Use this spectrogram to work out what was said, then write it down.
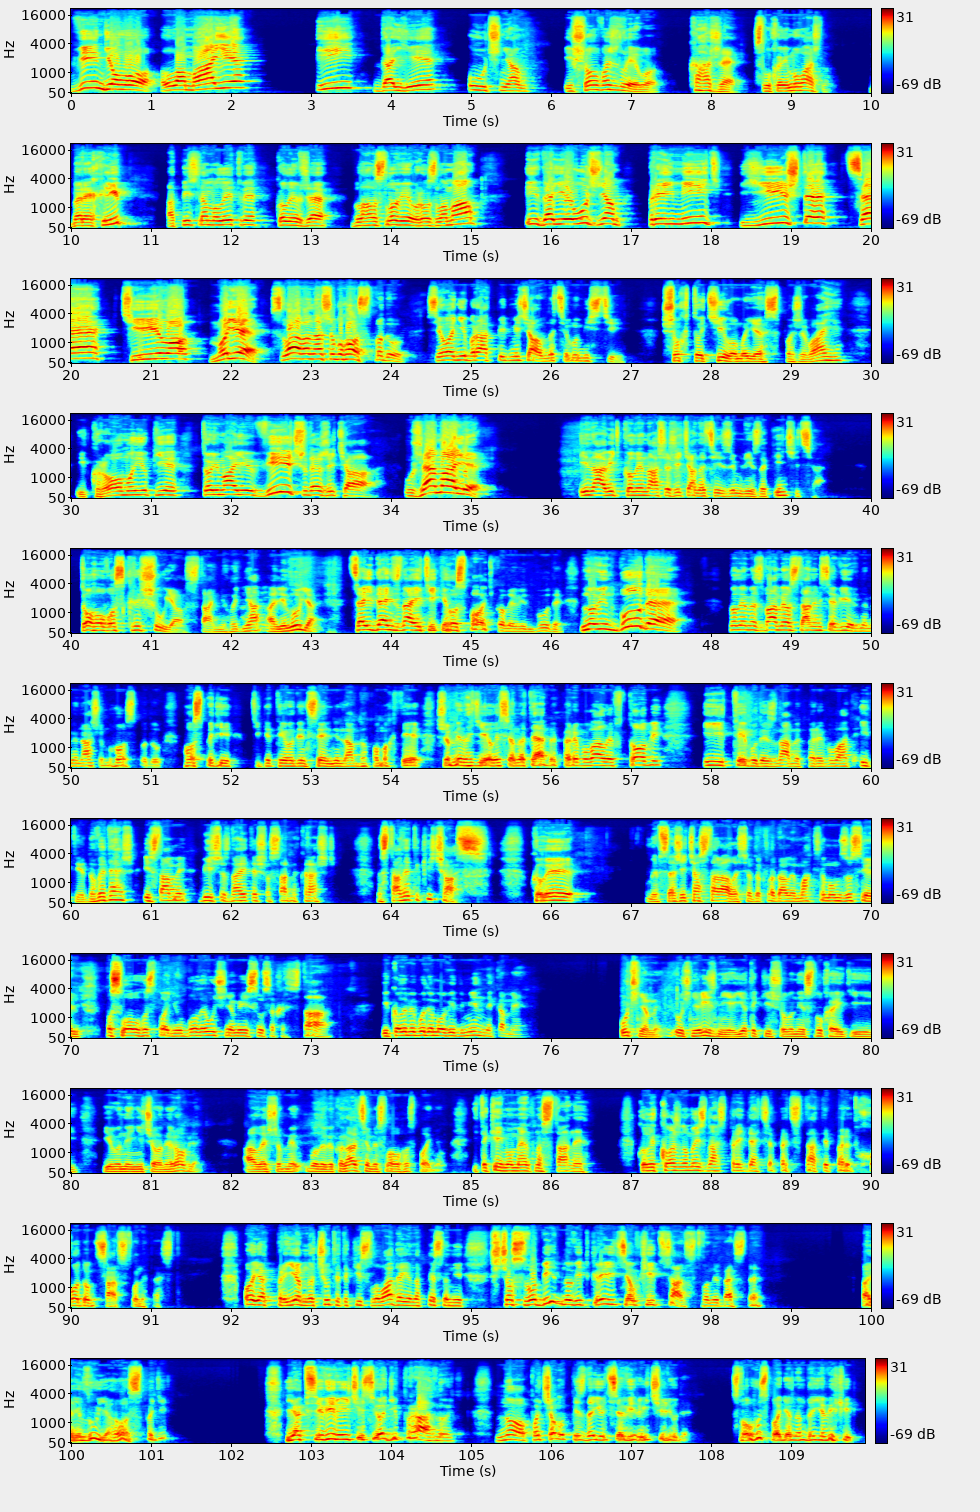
Він його ламає і дає учням. І що важливо, каже, слухаємо уважно, бере хліб, а після молитви, коли вже благословив, розламав, і дає учням: прийміть, їжте це тіло моє. Слава нашому Господу! Сьогодні брат підмічав на цьому місці, що хто тіло моє споживає і кров мою п'є, той має вічне життя. Уже має. І навіть коли наше життя на цій землі закінчиться, того воскрешу я останнього дня. Алілуя! Цей день знає тільки Господь, коли він буде. Но він буде, коли ми з вами останемося вірними нашому Господу. Господі, тільки ти один сильний нам допомогти, щоб ми надіялися на тебе, перебували в тобі, і ти будеш з нами перебувати, і ти доведеш, і саме більше знаєте, що саме краще. Настане такий час, коли ми все життя старалися, докладали максимум зусиль по слову Господню, були учнями Ісуса Христа. І коли ми будемо відмінниками, учнями, учні різні, є, такі, що вони слухають і, і вони нічого не роблять, але щоб ми були виконавцями Слова Господнього. І такий момент настане, коли кожному із нас прийдеться предстати перед входом Царства Небесне. О, як приємно чути такі слова, де є написані, що свобідно відкриється вхід Царства Небесне. Алілуя, Господі! Як всі віруючі сьогодні прагнуть, но по чому пізнаються віруючі люди? Слово Господнє нам дає вихід,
